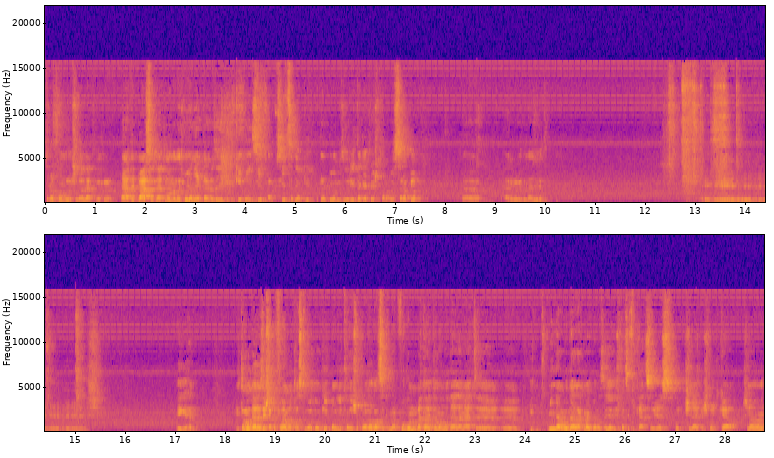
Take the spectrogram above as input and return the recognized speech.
Tudod, a convolutional network Hát egy pár szót lehet mondani, hogy hogyan értelmezi egyébként a képet, hogy szét, szétszedi a képeket ilyen különböző rétegekre, és utána összerakja. Erről röviden ennyit. És... Igen. Itt a modellezésnek a folyamat az tulajdonképpen itt van, és akkor az adatszekemen fogom, betanítom a modellemet. Itt minden modellnek megvan az egyedi specifikációja, hogy csinálják és hogy kell csinálni.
